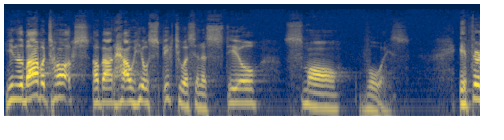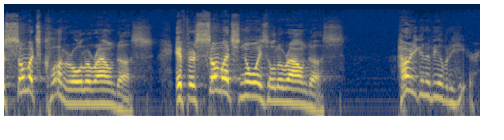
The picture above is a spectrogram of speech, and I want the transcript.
You know, the Bible talks about how He'll speak to us in a still, small voice. If there's so much clutter all around us, if there's so much noise all around us, how are you going to be able to hear?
